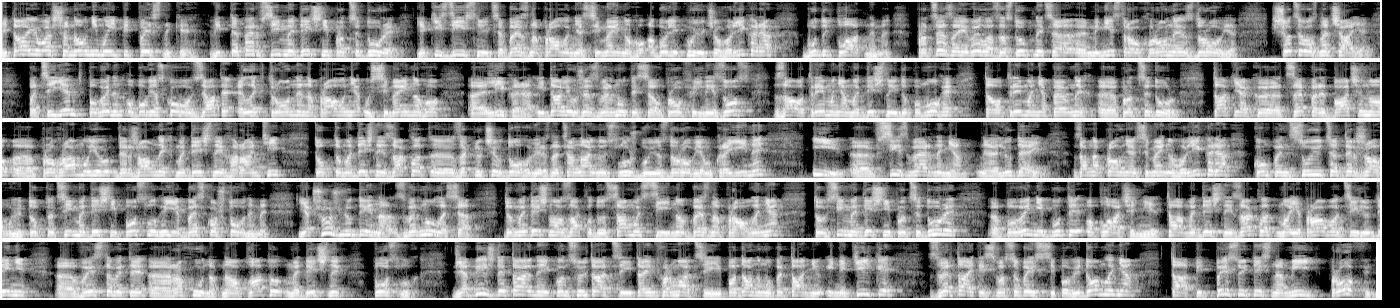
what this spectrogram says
Вітаю вас, шановні мої підписники. Відтепер всі медичні процедури, які здійснюються без направлення сімейного або лікуючого лікаря, будуть платними. Про це заявила заступниця е, міністра охорони здоров'я. Що це означає? Пацієнт повинен обов'язково взяти електронне направлення у сімейного е, лікаря і далі вже звернутися в профільний ЗОЗ за отримання медичної допомоги та отримання певних е, процедур, так як е, це передбачено е, програмою державних медичних гарантій. Тобто медичний заклад е, заключив договір з Національною службою здоров'я України. І е, всі звернення е, людей за направлення сімейного лікаря компенсуються державою, тобто ці медичні послуги є безкоштовними. Якщо ж людина звернулася до медичного закладу самостійно без направлення, то всі медичні процедури е, повинні бути оплачені. Та медичний заклад має право цій людині е, виставити рахунок на оплату медичних послуг. Для більш детальної консультації та інформації по даному питанню і не тільки. Звертайтесь в особисті повідомлення та підписуйтесь на мій профіль.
